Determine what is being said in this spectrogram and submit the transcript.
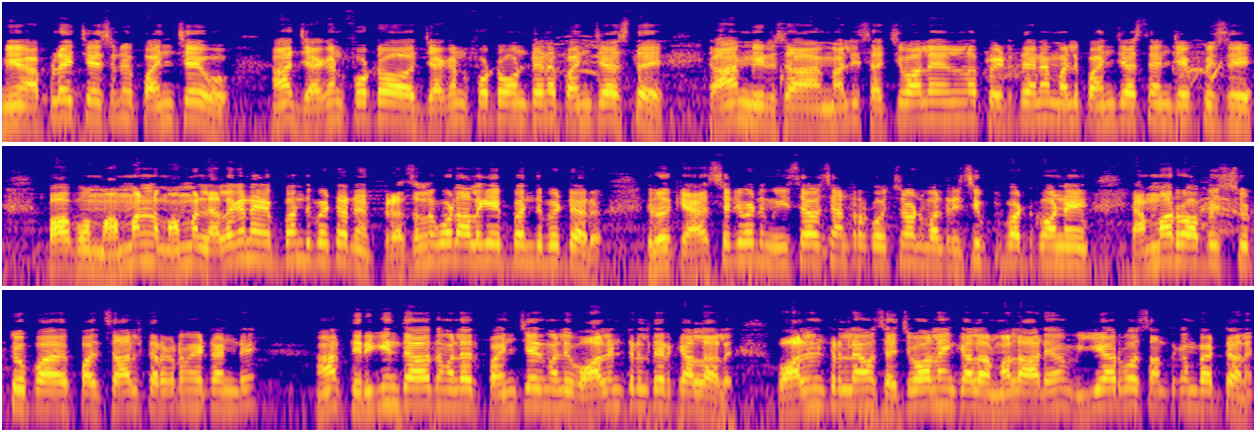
మేము అప్లై చేసినవి పనిచేయవు. ఆ, జగన్ ఫోటో జగన్ ఫోటో ఉంటేనే పనిచేస్తాయి. మీరు మళ్ళీ సచివాలయంలో పెడితేనే మళ్ళీ పనిచేస్తాయని చెప్పేసి పాపం మమ్మల్ని మమ్మల్ని ఎలాగైనా ఇబ్బంది పెట్టారు. ప్రజలు కూడా అలాగే ఇబ్బంది పెట్టారు. ఈరోజు క్యాస్ట్ సర్టిఫికేట్ మీ సేవ సెంటర్కి వచ్చినప్పుడు మళ్ళీ రిసిప్ట్ పట్టుకొని ఎంఆర్ఓ ఆఫీస్ చుట్టూ పదిసార్లు పది తిరగడం ఏంటండి? ఆ, తిరిగిన తర్వాత మళ్ళీ అది మళ్ళీ వాలంటీర్ల దగ్గరికి వెళ్ళాలి. వాలంటీర్లు ఏమో సచివాలయంకి వెళ్ళాలి. మళ్ళీ ఆడేమో వీఆర్ఓ సంతకం పెట్టాలి.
